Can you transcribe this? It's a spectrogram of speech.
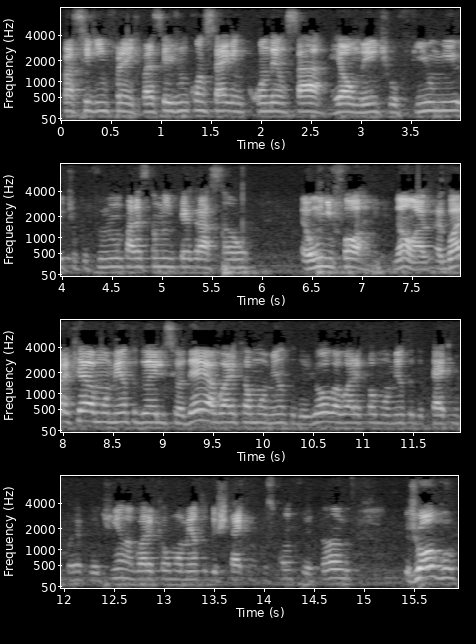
para seguir em frente. Parece que eles não conseguem condensar realmente o filme. Tipo, o filme não parece ter uma integração é uniforme. Não, agora que é o momento do ele se odeia, agora que é o momento do jogo, agora que é o momento do técnico refletindo, agora que é o momento dos técnicos conflitando. Jogo,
